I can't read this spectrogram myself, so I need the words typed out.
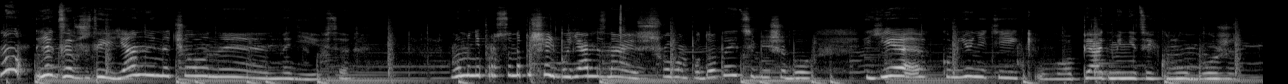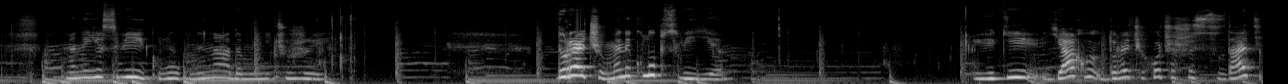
Ну, як завжди, я ні на чого не надіявся. Ви мені просто напишіть, бо я не знаю, що вам подобається більше, бо є ком'юніті, опять мені цей клуб, боже. У мене є свій клуб, не треба мені чужий. До речі, в мене клуб свій є. Які я, до речі, хочу щось здати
